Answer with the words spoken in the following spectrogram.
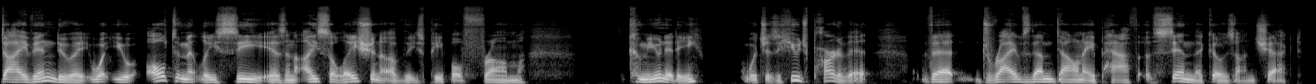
dive into it, what you ultimately see is an isolation of these people from community, which is a huge part of it, that drives them down a path of sin that goes unchecked.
